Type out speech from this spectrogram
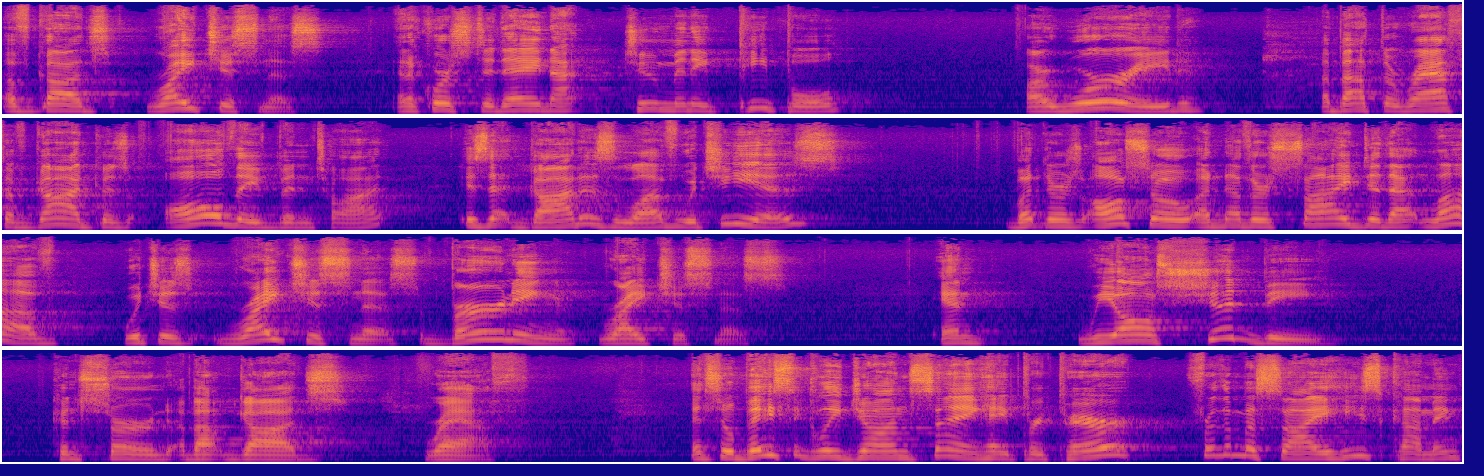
of God's righteousness. And of course, today, not too many people are worried about the wrath of God because all they've been taught is that God is love, which He is, but there's also another side to that love, which is righteousness, burning righteousness. And we all should be concerned about God's wrath. And so basically, John's saying, hey, prepare for the Messiah. He's coming.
